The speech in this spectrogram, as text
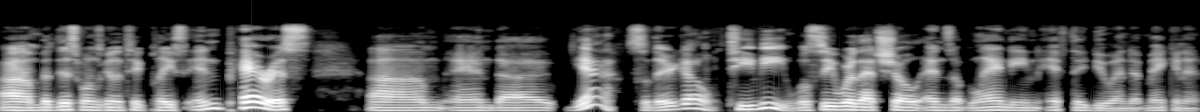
um, but this one's going to take place in Paris. Um, and uh, yeah, so there you go. TV. We'll see where that show ends up landing if they do end up making it.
